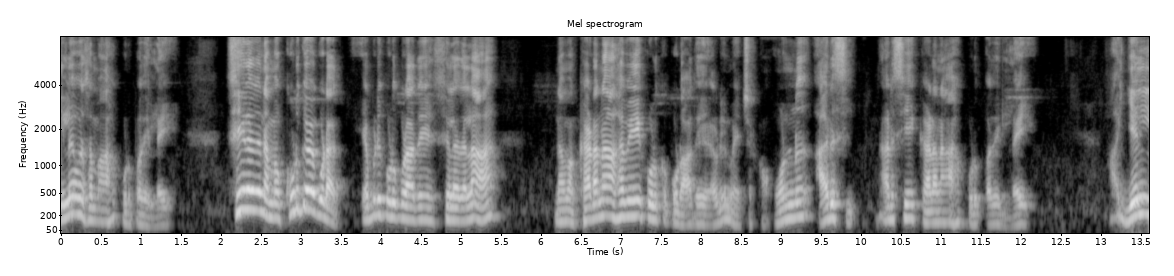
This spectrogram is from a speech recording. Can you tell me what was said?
இலவசமாக கொடுப்பதில்லை. சிலது நம்ம கொடுக்கவே கூடாது. எப்படி கொடுக்கக்கூடாது? சிலதெல்லாம் நம்ம கடனாகவே கொடுக்கக்கூடாது அப்படின்னு வச்சுருக்கோம். ஒன்று அரிசி. அரிசியை கடனாக கொடுப்பதில்லை. எல்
